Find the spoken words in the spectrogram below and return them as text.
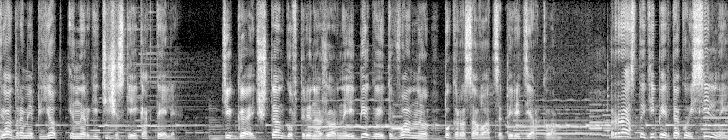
Ведрами пьет энергетические коктейли. Тягает штангу в тренажерный и бегает в ванную покрасоваться перед зеркалом. Раз ты теперь такой сильный,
